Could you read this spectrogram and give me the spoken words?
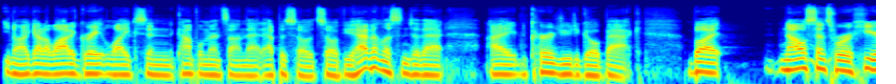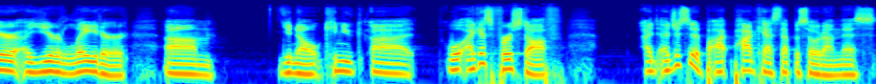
you know, I got a lot of great likes and compliments on that episode. So, if you haven't listened to that, I encourage you to go back. But now, since we're here a year later, um, you know, can you, uh, well, I guess first off, I, I just did a po- podcast episode on this,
